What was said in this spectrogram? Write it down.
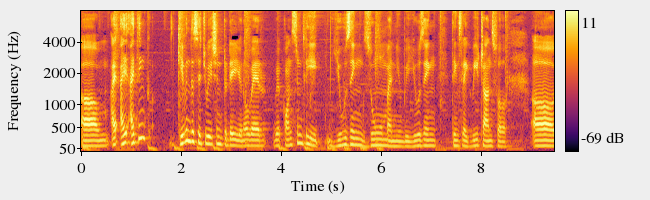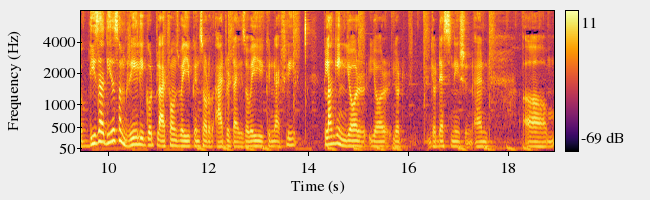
um, I, I, I think given the situation today you know where we're constantly using zoom and we're using things like WeTransfer uh, these are these are some really good platforms where you can sort of advertise or where you can actually plug in your your your your destination. And um,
